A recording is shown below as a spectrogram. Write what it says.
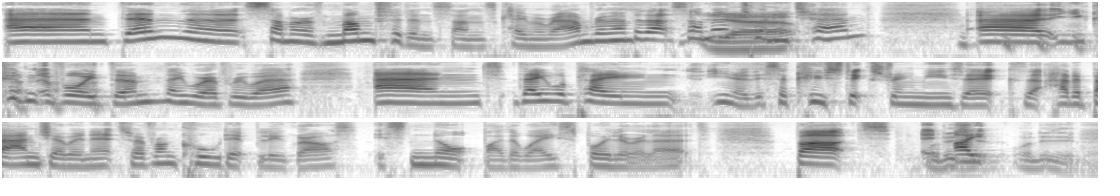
And then the summer of Mumford and Sons came around. Remember that summer, Yeah. 2010? Uh, you couldn't avoid them. They were everywhere. And they were playing, you know, this acoustic string music that had a banjo in it. So everyone called it bluegrass. It's not, by the way, spoiler alert. But What is I, it? What is it? Then?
